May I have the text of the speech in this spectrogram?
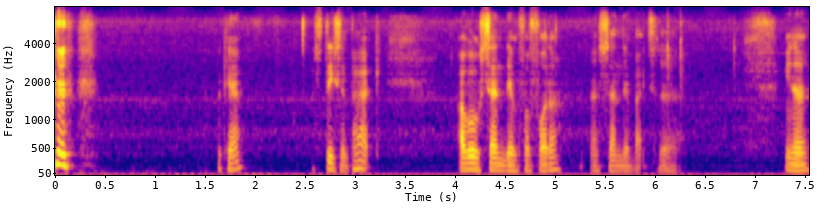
okay. It's a decent pack. I will send him for fodder. and send him back to the... You know,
